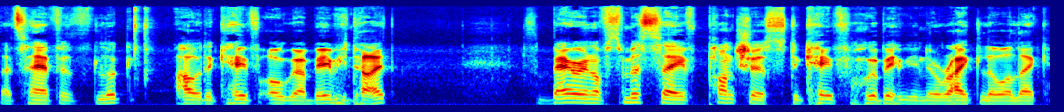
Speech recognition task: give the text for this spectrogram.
Let's have a look how the cave ogre baby died. The Baron of Smithsafe punches the cave ogre baby in the right lower leg.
